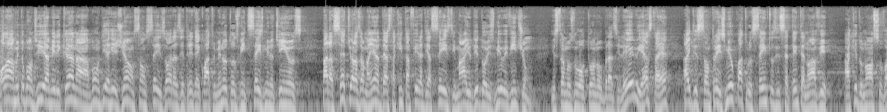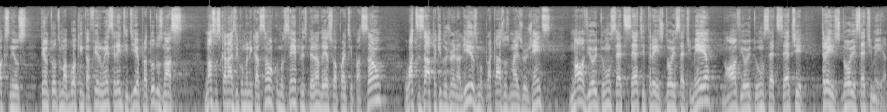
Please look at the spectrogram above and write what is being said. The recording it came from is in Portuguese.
Olá, muito bom dia, americana. Bom dia, região. São 6 horas e 34 minutos, 26 minutinhos para 7 horas da manhã desta quinta-feira, dia 6 de maio de 2021. Estamos no outono brasileiro e esta é a edição 3479 aqui do nosso Vox News. Tenham todos uma boa quinta-feira, um excelente dia para todos nós. Nossos canais de comunicação, como sempre, esperando aí a sua participação. O WhatsApp aqui do jornalismo, para casos mais urgentes, 981773276. 981773276.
